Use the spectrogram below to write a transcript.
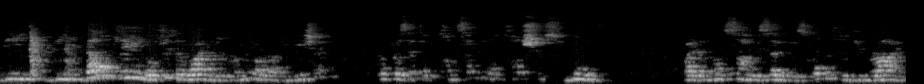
the the downplaying of fiqh al to communal obligation represents a conceptual conscious move by the non-Sahwi Salafis almost to derive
